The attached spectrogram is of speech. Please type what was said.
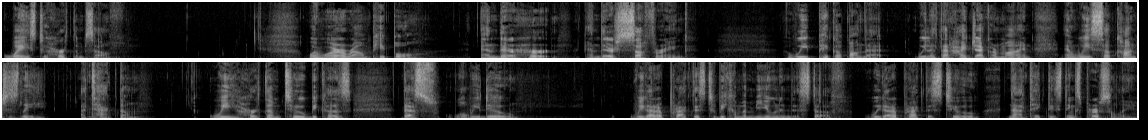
ways to hurt themselves. When we're around people and they're hurt and they're suffering, we pick up on that. We let that hijack our mind and we subconsciously attack them. We hurt them too because that's what we do. We got to practice to become immune in this stuff. We got to practice to not take these things personally.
